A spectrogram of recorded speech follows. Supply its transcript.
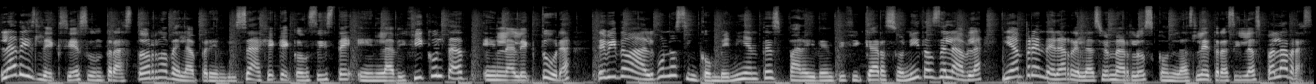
La dislexia es un trastorno del aprendizaje que consiste en la dificultad en la lectura debido a algunos inconvenientes para identificar sonidos del habla y aprender a relacionarlos con las letras y las palabras.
